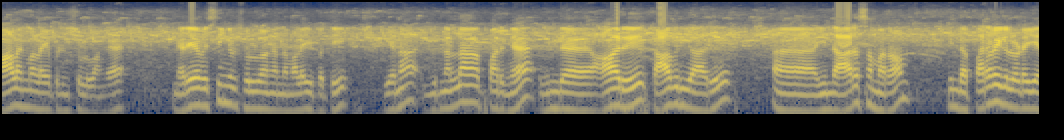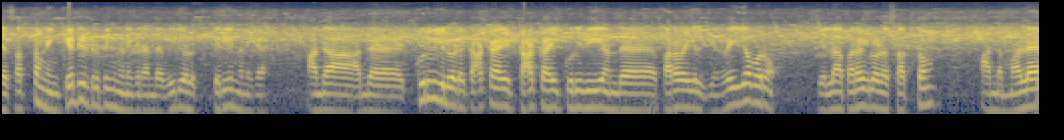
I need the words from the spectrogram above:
பாலைமலை அப்படின்னு சொல்லுவாங்க. நிறைய விஷயங்கள் சொல்லுவாங்க அந்த மலையை பற்றி ஏன்னா நல்லா பாருங்கள் இந்த ஆறு காவிரி ஆறு இந்த அரச மரம் இந்த பறவைகளுடைய சத்தம் நீங்கள் கேட்டுகிட்டு இருப்பீங்கன்னு நினைக்கிறேன். அந்த வீடியோவில் தெரியும்னு நினைக்கிறேன். அந்த அந்த குருவிகளோட காக்காய் காக்காய் குருவி அந்த பறவைகள் நிறைய வரும். எல்லா பறவைகளோட சத்தம் அந்த மலை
